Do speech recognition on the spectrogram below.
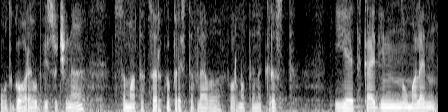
отгоре от височина, самата църква представлява формата на кръст. И е така един умален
